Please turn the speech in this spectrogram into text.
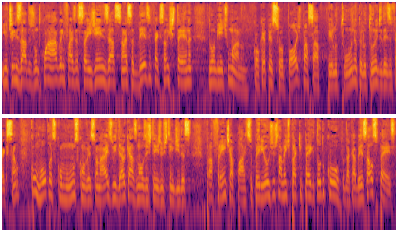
e utilizado junto com a água, ele faz essa higienização, essa desinfecção externa do ambiente humano. Qualquer pessoa pode passar pelo túnel, pelo túnel de desinfecção, com roupas comuns, convencionais. O ideal é que as mãos estejam estendidas para frente, a parte superior, justamente para que pegue todo o corpo, da cabeça aos pés.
